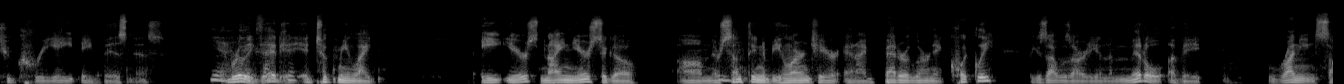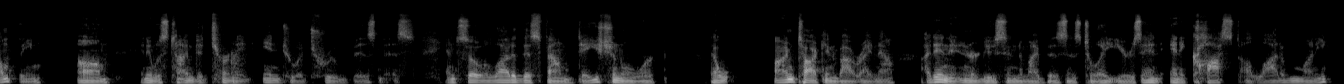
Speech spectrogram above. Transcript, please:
to create a business yeah it really exactly. did. It, it took me like eight years, nine years to go. Um, there's Mhm. something to be learned here, and I better learn it quickly because I was already in the middle of a running something. Um, and it was time to turn it into a true business. And so a lot of this foundational work that I'm talking about right now, I didn't introduce into my business till eight years in, and it cost a lot of money,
